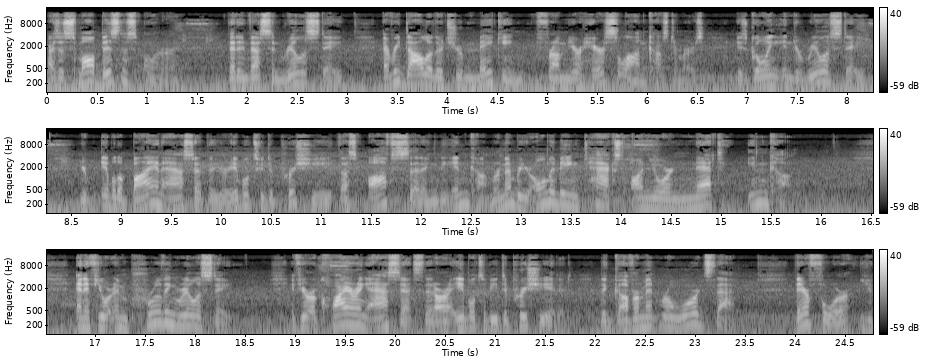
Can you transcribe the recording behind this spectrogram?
As a small business owner that invests in real estate, every dollar that you're making from your hair salon customers is going into real estate. You're able to buy an asset that you're able to depreciate, thus offsetting the income. Remember, you're only being taxed on your net income. And if you're improving real estate, if you're acquiring assets that are able to be depreciated, the government rewards that. Therefore, you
